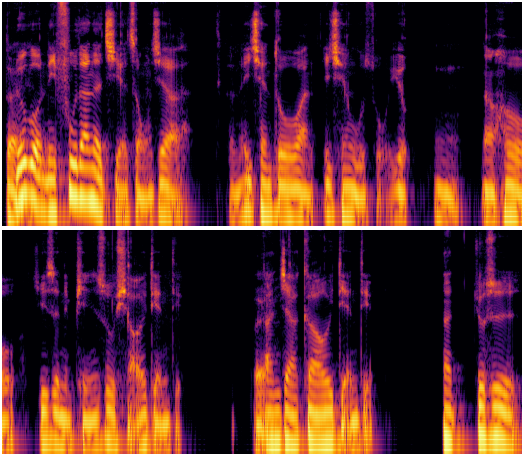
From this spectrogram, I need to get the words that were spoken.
对如果你负担得起的总价可能一千多万、一千五左右，嗯，然后即使你平数小一点点，对单价高一点点，那就是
